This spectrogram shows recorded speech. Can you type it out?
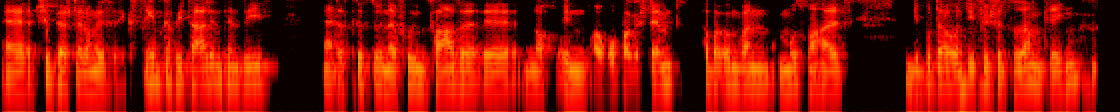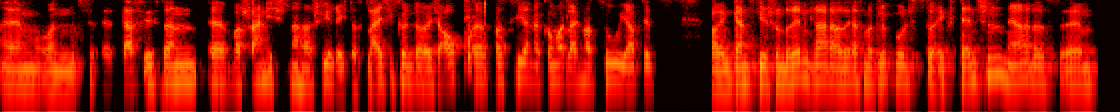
Äh, Chip-Herstellung ist extrem kapitalintensiv. Das kriegst du in der frühen Phase äh, noch in Europa gestemmt, aber irgendwann muss man halt die Butter und die Fische zusammenkriegen. Ähm, und äh, das ist dann äh, wahrscheinlich nachher schwierig. Das Gleiche könnte euch auch äh, passieren. Da kommen wir gleich noch zu. Ihr habt jetzt ganz viel schon drin gerade. Also erstmal Glückwunsch zur Extension. Ja, das ähm,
